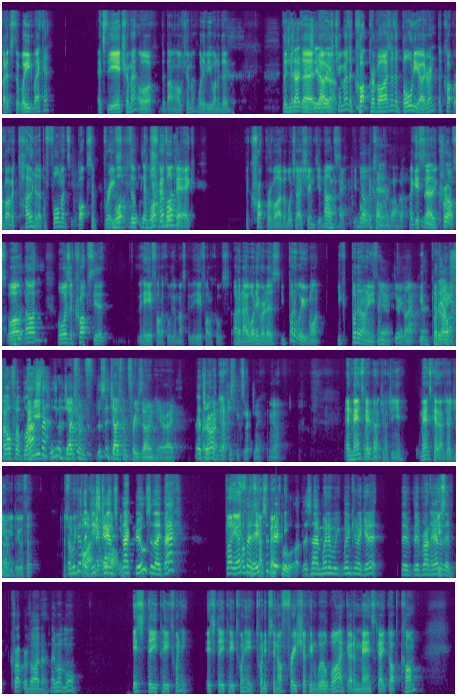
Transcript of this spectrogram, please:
but it's the Weed Whacker, it's the air trimmer or the bumhole trimmer, whatever you want to do. The, n- the the nose up. trimmer, the crop revisor, the ball deodorant, the crop reviver toner, the performance boxer brief, What the, the, the what travel reviver? bag, the crop reviver, which I assumed you know. Okay, not the crop Yeah. reviver. I guess No, no, the the crops. crop. Well, no, or is the crops the the hair follicles? It must be the hair follicles. I don't know. Whatever it is, you put it where you want. You can put it on anything. Yeah, do it like. You Put put it the on anything. alfalfa And you- blaster. This is a judgment. This is a judgment-free zone here, right? That's right. Yeah, exactly. Yeah. And Manscaped aren't judging you. Manscaped aren't judging you what you do with it. Just Have we got the discounts Back. back bills? Are they back? Bloody oath I've had heaps of back. people. They're saying, when are we? When can I get it? They've they've run out Yes. of their crop reviver. They want more. SDP20. SDP20, 20% off, free shipping worldwide. Go to manscaped.com.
